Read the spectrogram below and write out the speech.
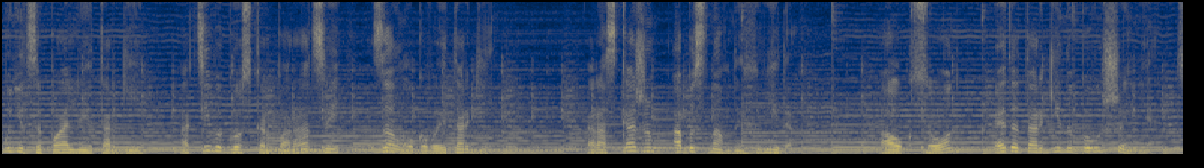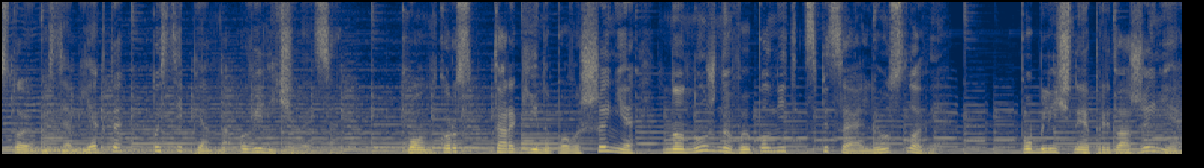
муниципальные торги, активы госкорпораций, залоговые торги. Расскажем об основных видах. Аукцион – это торги на повышение, стоимость объекта постепенно увеличивается. Конкурс – торги на повышение, но нужно выполнить специальные условия. Публичное предложение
